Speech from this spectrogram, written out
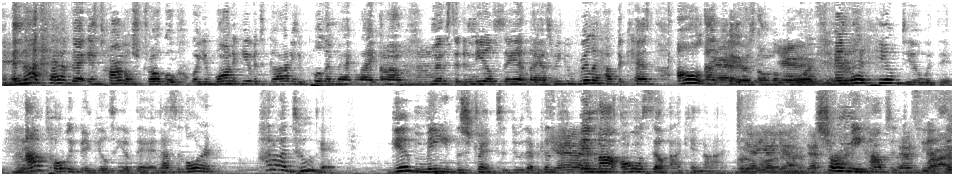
And not have that internal struggle where you want to give it to God and you're pulling back like um, Minister Danielle said last week. You really have to cast all our Yes. cares on the Yes. Lord and let Him deal with it. I've totally been guilty of that. And I said, Lord, how do I do that? Give me the strength to do that because Yes. in my own self I cannot. Yeah, yeah, yeah. That's Show right. me how to That's do this. right.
